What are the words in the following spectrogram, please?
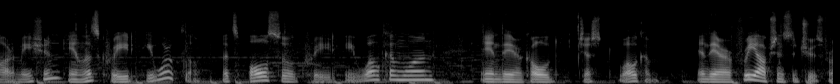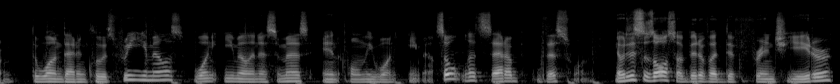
automation and let's create a workflow. Let's also create a welcome one and they are called just welcome and there are three options to choose from. The one that includes three emails, one email and SMS, and only one email. So let's set up this one. Now this is also a bit of a differentiator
